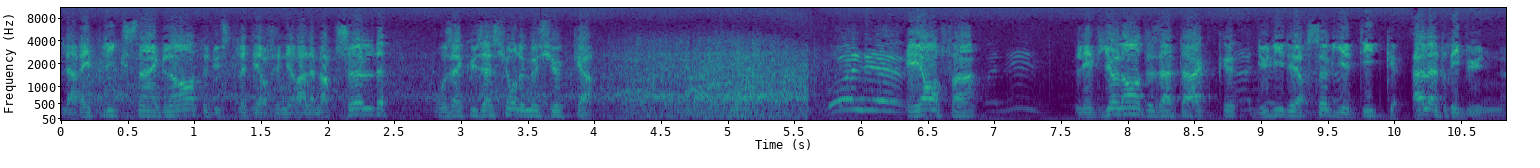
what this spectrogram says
La réplique cinglante du secrétaire général à aux accusations de M. K. Et enfin, les violentes attaques du leader soviétique à la tribune.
